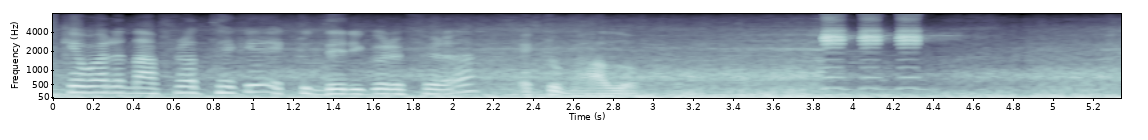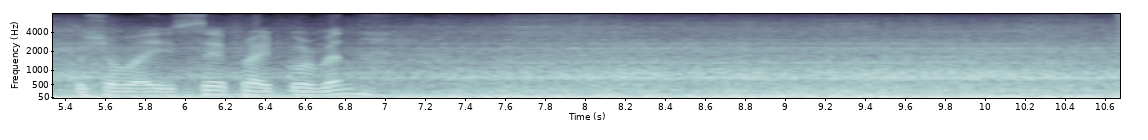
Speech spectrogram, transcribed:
একেবারে নাফরা থেকে একটু দেরি করে ফেরা একটু ভালো। তো সবাই সেফ রাইড করবেন।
